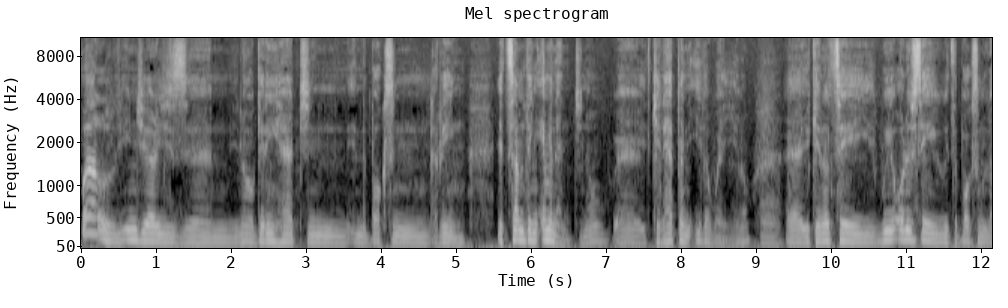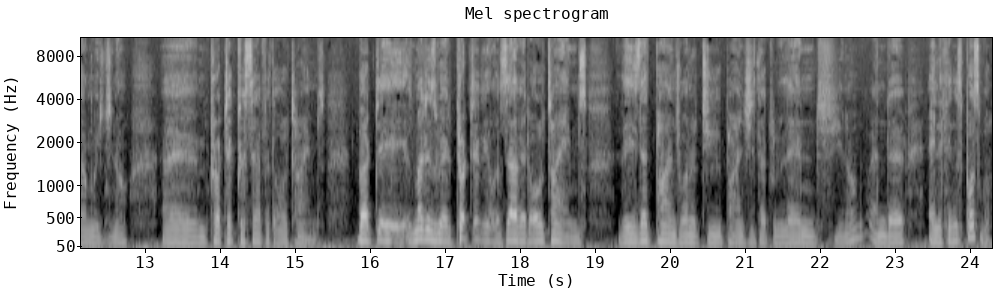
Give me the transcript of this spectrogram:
Well, injuries and you know getting hurt in in the boxing ring, it's something imminent. You know, uh, it can happen either way. You know, uh, you cannot say. We always say with the boxing language, you know, um, protect yourself at all times. But uh, as much as we are protecting ourselves at all times, there is that punch, one or two punches that will land. You know, and uh, anything is possible.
